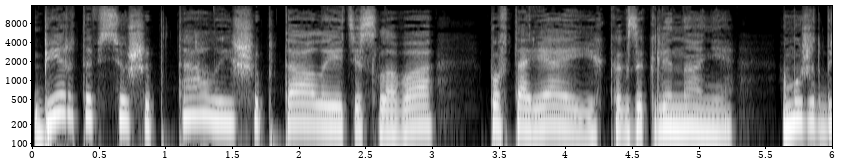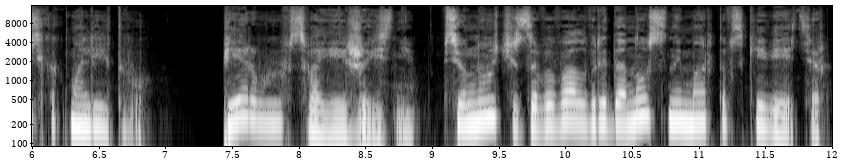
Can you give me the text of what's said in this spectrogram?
Берта все шептала и шептала эти слова, повторяя их как заклинание, а может быть, как молитву, первую в своей жизни. Всю ночь завывал вредоносный мартовский ветер,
